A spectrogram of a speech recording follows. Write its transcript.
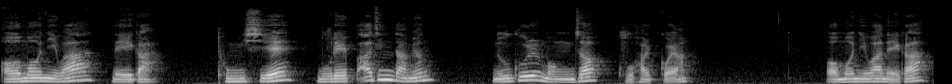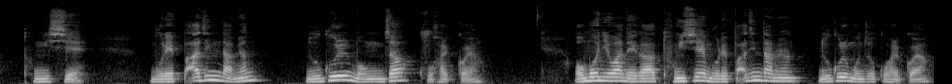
어머니와내가동시에물에빠진다면누굴먼저구할거야어머니와내가동시에물에빠진다면누굴먼저구할거야어머니와내가동시에물에빠진다면누굴먼저구할거야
